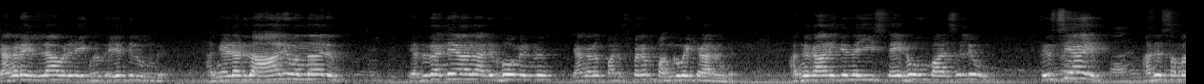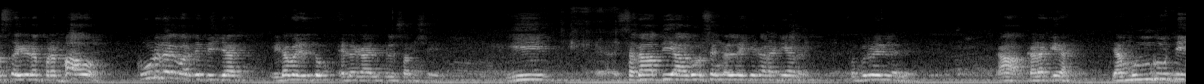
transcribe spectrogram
ഞങ്ങളുടെ എല്ലാവരുടെയും ഹൃദയത്തിലുണ്ട്. അങ്ങയുടെ അടുത്ത് ആര് വന്നാലും എത് തന്നെയാണ് അനുഭവം എന്ന് ഞങ്ങൾ പരസ്പരം പങ്കുവയ്ക്കാറുണ്ട് അങ്ങ് കാണിക്കുന്ന ഈ സ്നേഹവും വാത്സല്യവും തീർച്ചയായും അത് സമസ്തയുടെ പ്രഭാവം കൂടുതൽ വർദ്ധിപ്പിക്കാൻ ഇടവരുത്തും എന്ന കാര്യത്തിൽ സംശയം. ഈ ശതാബ്ദി ആഘോഷങ്ങളിലേക്ക് കടക്കുകയാണ്. ഫെബ്രുവരിയിലല്ലേ ആ കടക്കുക ഞാൻ മുൻകൂട്ടി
